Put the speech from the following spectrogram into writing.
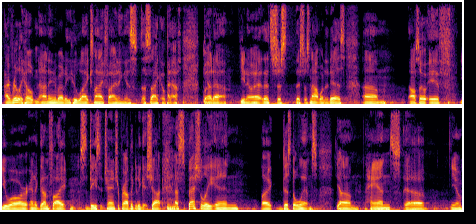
I really hope not. Anybody who likes knife fighting is a psychopath. But uh, you know, that's just that's just not what it is. Um, also, if you are in a gunfight, it's a decent chance you're probably going to get shot, especially in like distal limbs, Yeah. um, hands, uh, you know,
